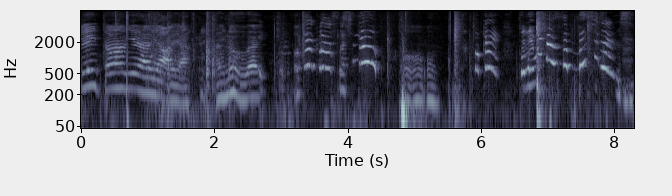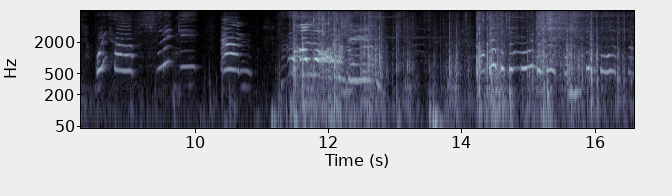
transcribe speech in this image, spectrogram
stay down. Yeah, yeah, yeah. I know, right? Okay, class, listen up. Oh, oh, oh. Okay, today we have some visitors. We have Slinky and Maloney. Okay, but the more the better. The more the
